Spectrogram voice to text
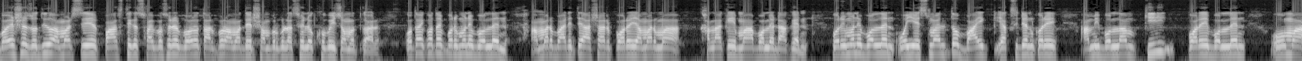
বয়সে যদিও আমার চেয়ে পাঁচ থেকে ছয় বছরের বড়, তারপর আমাদের সম্পর্কটা ছিল খুবই চমৎকার। কথায় কথায় পরিমণি বললেন, আমার বাড়িতে আসার পরেই আমার মা খালাকে মা বলে ডাকেন। পরিমণি বললেন, ওই ইসমাইল তো বাইক অ্যাক্সিডেন্ট করে। আমি বললাম, কি? পরে বললেন, ও মা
